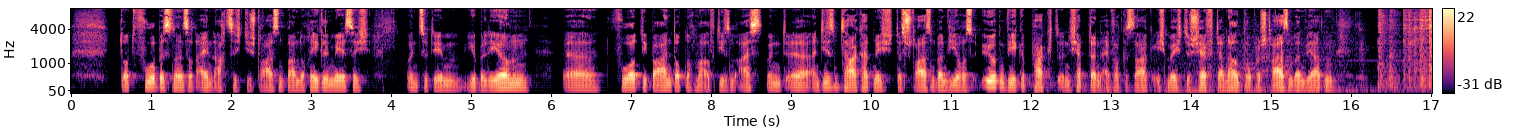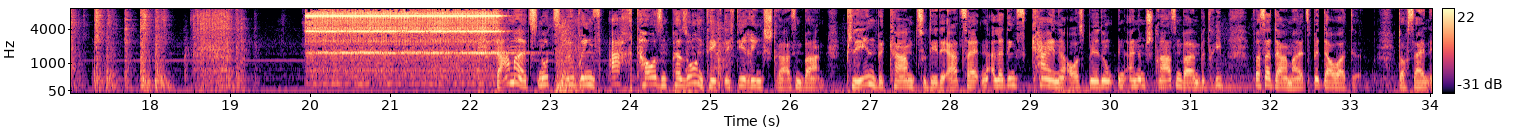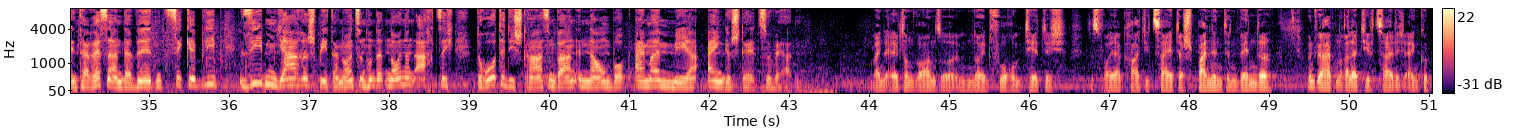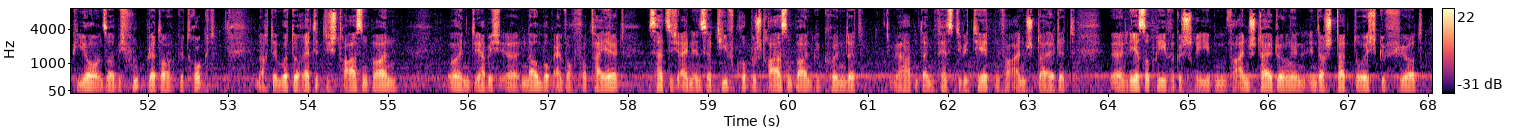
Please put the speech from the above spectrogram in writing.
Dort fuhr bis 1981 die Straßenbahn noch regelmäßig und zu dem Jubiläum äh, fuhr die Bahn dort nochmal auf diesem Ast. Und äh, an diesem Tag hat mich das Straßenbahnvirus irgendwie gepackt und ich habe dann einfach gesagt, ich möchte Chef der Naumburger Straßenbahn werden. Damals nutzten übrigens 8000 Personen täglich die Ringstraßenbahn. Plen bekam zu DDR-Zeiten allerdings keine Ausbildung in einem Straßenbahnbetrieb, was er damals bedauerte. Doch sein Interesse an der wilden Zicke blieb. Sieben Jahre später, 1989, drohte die Straßenbahn in Naumburg einmal mehr eingestellt zu werden. Meine Eltern waren so im neuen Forum tätig. Das war ja gerade die Zeit der spannenden Wende. Und wir hatten relativ zeitig einen Kopierer und so habe ich Flugblätter gedruckt nach dem Motto Rettet die Straßenbahn. Und die habe ich äh, in Naumburg einfach verteilt. Es hat sich eine Initiativgruppe Straßenbahn gegründet. Wir haben dann Festivitäten veranstaltet, äh, Leserbriefe geschrieben, Veranstaltungen in der Stadt durchgeführt.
